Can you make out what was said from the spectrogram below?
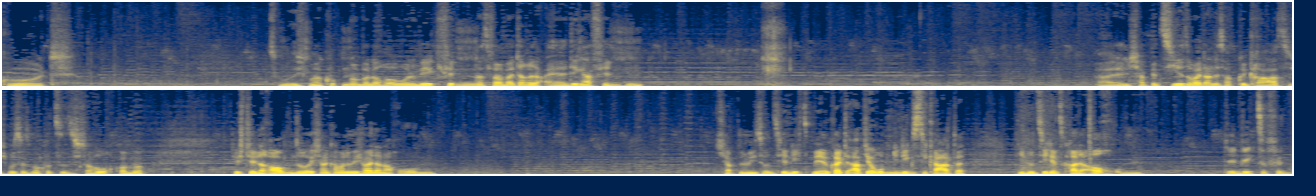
Gut. Jetzt muss ich mal gucken, ob wir noch irgendwo einen Weg finden, dass wir weitere äh, Dinger finden. Weil ich habe jetzt hier soweit alles abgegrast. Ich muss jetzt mal kurz, dass ich da hochkomme durch den Raum durch. Dann kann man nämlich weiter nach oben. Ich habe nämlich sonst hier nichts mehr. Ihr könnt, habt hier oben die links die Karte. Die nutze ich jetzt gerade auch, um den Weg zu finden.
